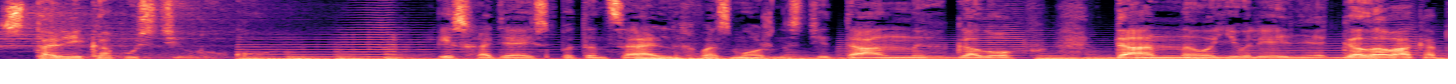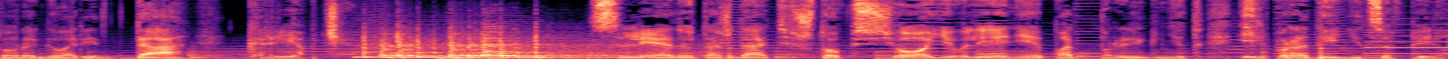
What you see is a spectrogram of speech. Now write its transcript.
Старик опустил руку. Исходя из потенциальных возможностей данных голов, данного явления, голова которой говорит «да» крепче. Следует ожидать, что все явление подпрыгнет и продвинется вперед.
